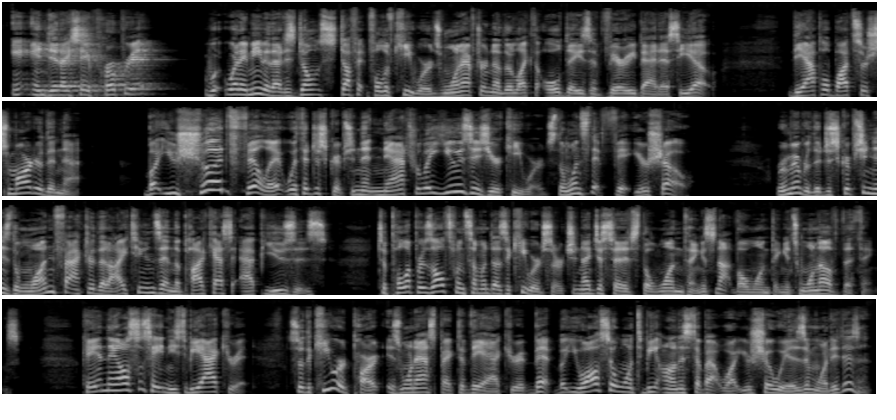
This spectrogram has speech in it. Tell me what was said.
And did I say appropriate? What I mean by that is don't stuff it full of keywords one after another like the old days of very bad SEO. The Apple bots are smarter than that. But you should fill it with a description that naturally uses your keywords, the ones that fit your show. Remember, the description is the one factor that iTunes and the podcast app uses to pull up results when someone does a keyword search. And I just said it's the one thing. It's not the one thing. It's one of the things. Okay. And they also say it needs to be accurate. So the keyword part is one aspect of the accurate bit, but you also want to be honest about what your show is and what it isn't.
